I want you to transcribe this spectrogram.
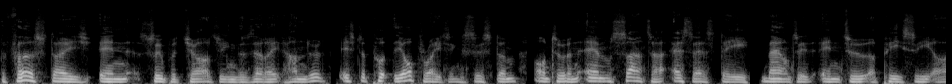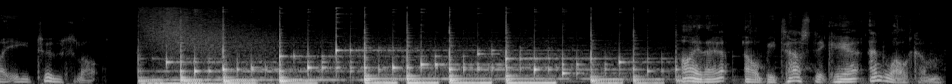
The first stage in supercharging the Z800 is to put the operating system onto an mSATA SSD mounted into a PCIe 2 slot. Hi there, Albytastic here and welcome.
